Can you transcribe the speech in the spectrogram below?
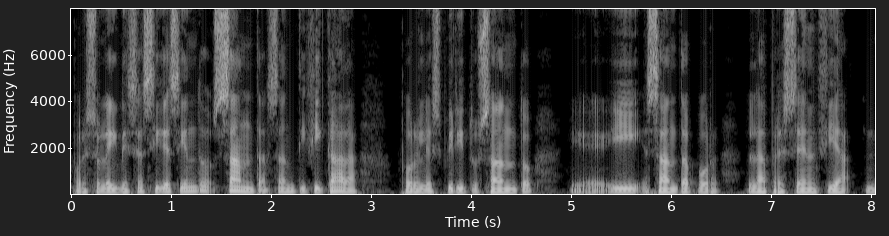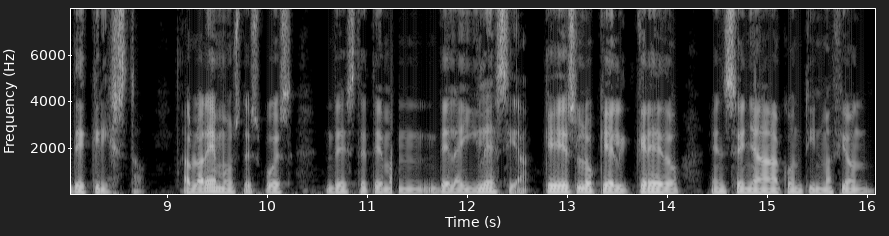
Por eso la Iglesia sigue siendo santa, santificada por el Espíritu Santo eh, y santa por la presencia de Cristo. Hablaremos después de este tema de la Iglesia, que es lo que el credo enseña a continuación.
